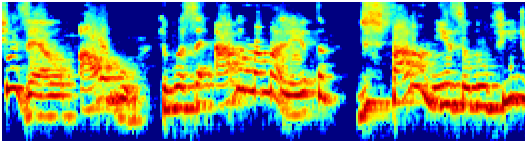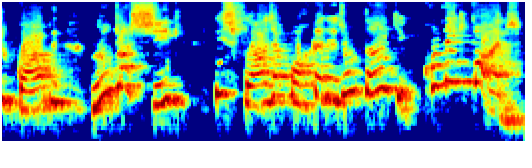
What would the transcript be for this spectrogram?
fizeram algo que você abre uma maleta, dispara um míssil num fio de cobre, num joystick, explode a porcaria de um tanque. Como é que pode?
